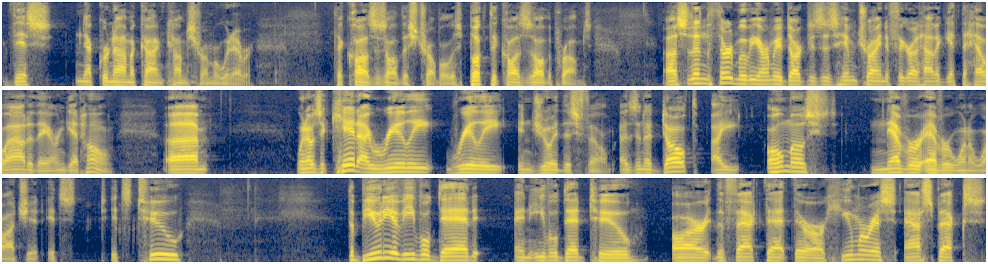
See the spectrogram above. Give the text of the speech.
this Necronomicon comes from, or whatever, that causes all this trouble. This book that causes all the problems. Uh, so then the third movie, Army of Darkness, is him trying to figure out how to get the hell out of there and get home. Um, when I was a kid, I really, really enjoyed this film. As an adult, I almost never ever want to watch it. It's it's too. The beauty of Evil Dead and Evil Dead Two are the fact that there are humorous aspects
